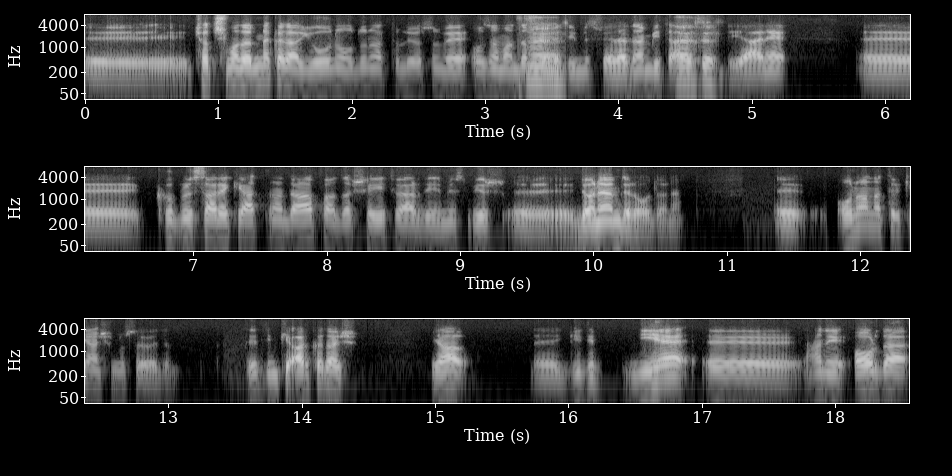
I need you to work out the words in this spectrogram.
e, çatışmaların ne kadar yoğun olduğunu hatırlıyorsun ve o zaman da söylediğimiz evet. şeylerden bir tanesi. Evet, evet. Yani e, Kıbrıs Harekatı'na daha fazla şehit verdiğimiz bir e, dönemdir o dönem. E, onu anlatırken şunu söyledim. Dedim ki arkadaş ya e, gidip niye e, hani orada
